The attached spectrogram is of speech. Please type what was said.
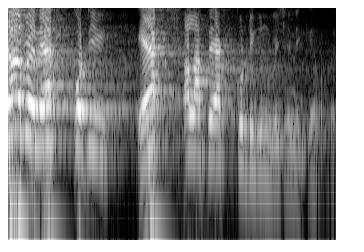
যাবেন এক কোটি, এক সালাতে এক কোটি গুণ বেশি নাকি হবে।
